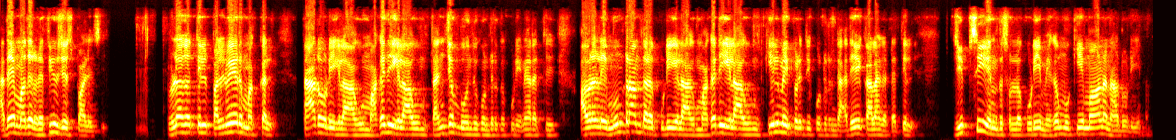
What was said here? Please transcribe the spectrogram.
அதே மாதிரி ரெஃப்யூஜஸ் பாலிசி உலகத்தில் பல்வேறு மக்கள் நாடோடிகளாகவும் அகதிகளாகவும் தஞ்சம் புகுந்து கொண்டிருக்கக்கூடிய நேரத்தில் அவர்களை மூன்றாம் தர குடிகளாகவும் அகதிகளாகவும் கீழ்மைப்படுத்தி கொண்டிருந்த அதே காலகட்டத்தில் ஜிப்சி என்று சொல்லக்கூடிய மிக முக்கியமான நாடோடி இனம்.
